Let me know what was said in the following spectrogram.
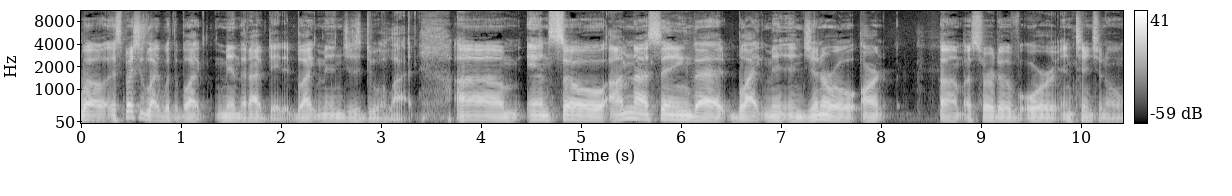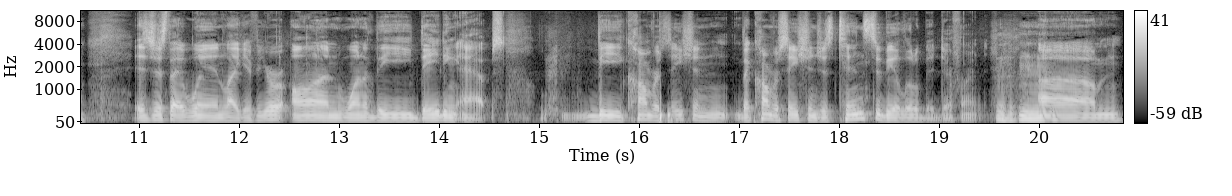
Well, especially like with the black men that I've dated, black men just do a lot. Um, and so I'm not saying that black men in general aren't um, assertive or intentional. It's just that when like if you're on one of the dating apps, the conversation the conversation just tends to be a little bit different. Um,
